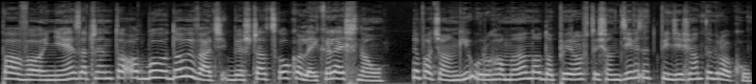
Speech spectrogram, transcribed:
Po wojnie zaczęto odbudowywać bieszczacką kolejkę leśną. Te pociągi uruchomiono dopiero w 1950 roku.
